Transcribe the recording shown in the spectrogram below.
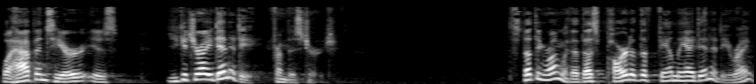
What happens here is you get your identity from this church. There's nothing wrong with that. That's part of the family identity, right?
